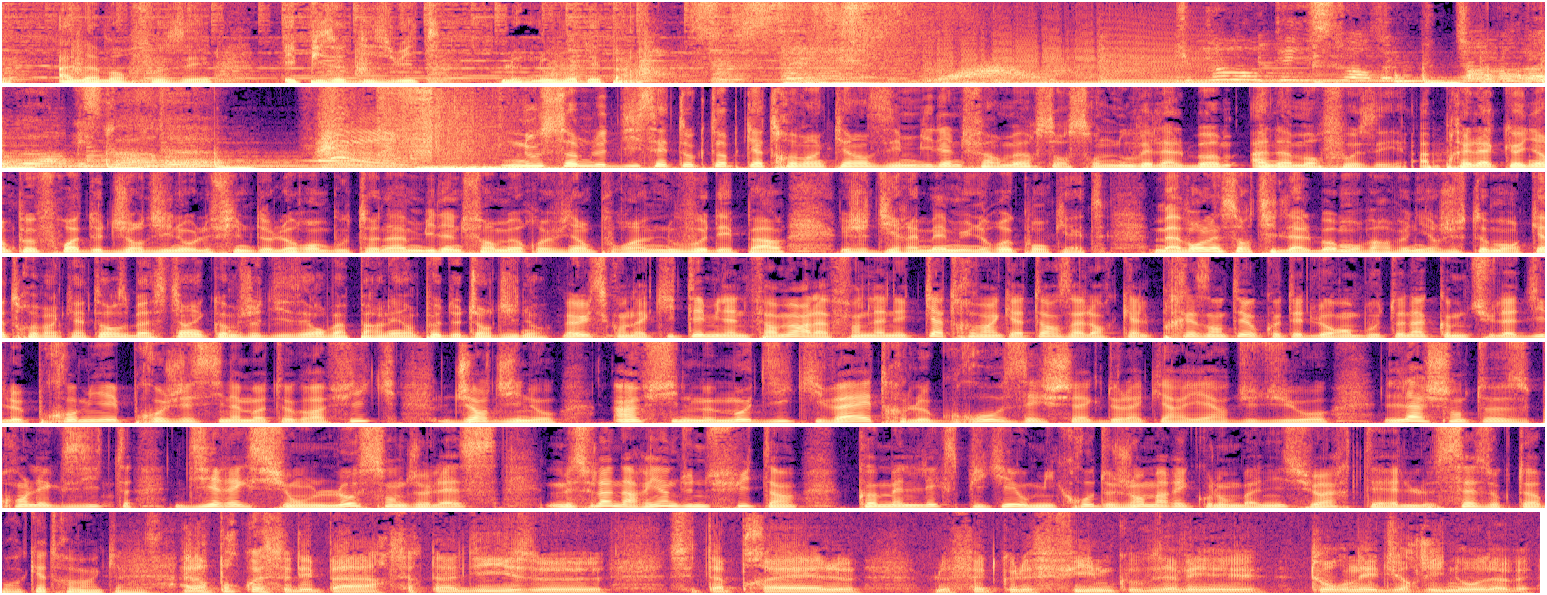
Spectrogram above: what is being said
Épisode 18, le nouveau départ. Tu peux monter histoire. Histoire de. Nous sommes le 17 octobre 95 et Mylène Farmer sort son nouvel album Anamorphosé. Après l'accueil un peu froid de Giorgino, le film de Laurent Boutonnat, Mylène Farmer revient pour un nouveau départ et je dirais même une reconquête. Mais avant la sortie de l'album, on va revenir justement en 94, Bastien, et comme je disais, on va parler un peu de Giorgino. Bah oui, parce qu'on a quitté Mylène Farmer à la fin de l'année 94 alors qu'elle présentait aux côtés de Laurent Boutonnat, comme tu l'as dit, le premier projet cinématographique, Giorgino, un film maudit qui va être le gros échec de la carrière du duo. La chanteuse prend l'exit, direction Los Angeles, mais cela n'a rien d'une fuite, hein, comme elle l'expliquait au micro de Jean-Marie Colombani sur RTL le 16 octobre 95. Alors pourquoi ce départ? Certains disent euh, c'est après le, le fait que le film que vous avez tourné, Giorgino, n'avait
